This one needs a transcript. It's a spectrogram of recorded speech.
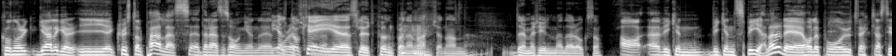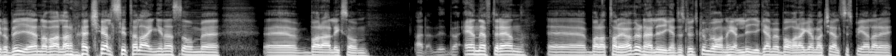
Conor Gallagher i Crystal Palace eh, den här säsongen. Helt okej eh, slutpunkt på den här matchen han drämmer till med där också. Ja, vilken, vilken spelare det håller på att utvecklas till att bli. En av alla de här Chelsea-talangerna som eh, bara liksom, en efter en, eh, bara tar över den här ligan. Till slut kommer vi ha en hel liga med bara gamla Chelsea-spelare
